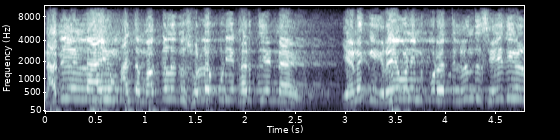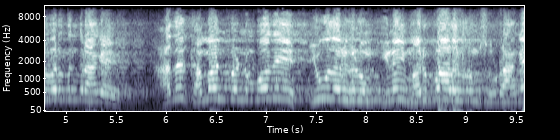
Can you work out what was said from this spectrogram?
நபிகள் நாயும் அந்த மக்களுக்கு சொல்லக்கூடிய கருத்து என்ன? எனக்கு இறைவனின் புறத்திலிருந்து செய்திகள் வருதுங்கிறாங்க. அதை கமெண்ட் பண்ணும்போது யூதர்களும் இணை மறுப்பாளர்களும் சொல்றாங்க.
